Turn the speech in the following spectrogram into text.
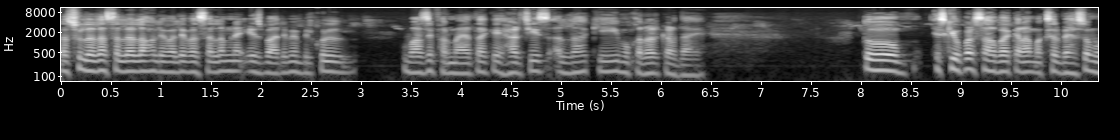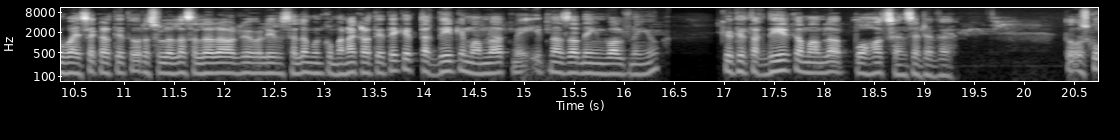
रसूल सल्लल्लाहु अलैहि वसल्लम ने इस बारे में बिल्कुल वाज फरमाया था कि हर चीज़ अल्लाह की मुकर करदा है। तो इसके ऊपर साहबा कराम अक्सर बहस मुबासा करते थे और रसूल सल्लल्लाहु अलैहि वसल्लम उनको मना करते थे कि तकदीर के मामला में इतना ज़्यादा इन्वॉल्व नहीं हो, क्योंकि तकदीर का मामला बहुत सेंसिटिव है। तो उसको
